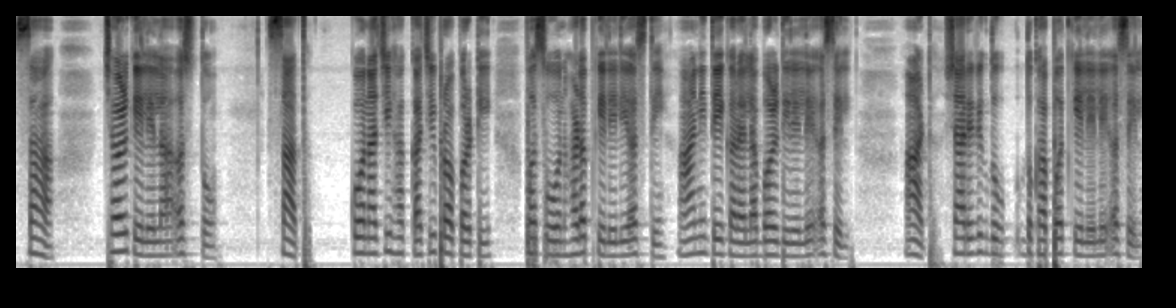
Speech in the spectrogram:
सहा छळ केलेला असतो. सात कोणाची हक्काची प्रॉपर्टी फसवून हडप केलेली असते आणि ते करायला बळ दिलेले असेल. आठ. शारीरिक दु दुखापत केलेले असेल.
